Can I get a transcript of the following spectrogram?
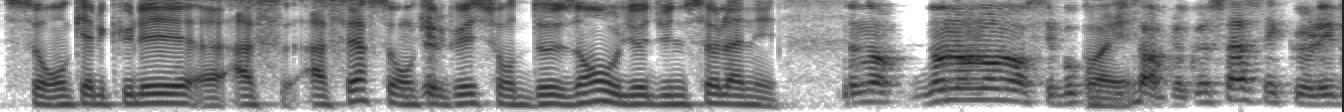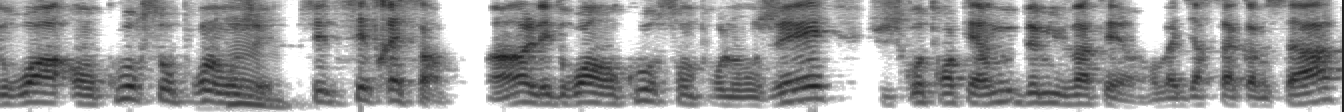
seront calculées euh, à, faire seront calculées sur deux ans au lieu d'une seule année. Non, non, non, non, non, c'est beaucoup plus simple que ça, c'est que les droits en cours sont prolongés. Hmm. C'est très simple. Hein. Les droits en cours sont prolongés jusqu'au 31 août 2021. On va dire ça comme ça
